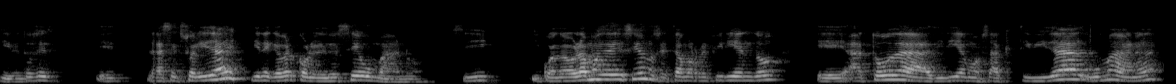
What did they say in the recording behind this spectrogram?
Entonces, la sexualidad tiene que ver con el deseo humano. ¿sí? Y cuando hablamos de deseo nos estamos refiriendo eh, a toda, diríamos, actividad humana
